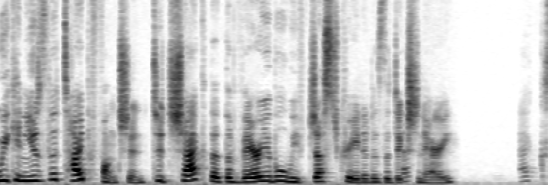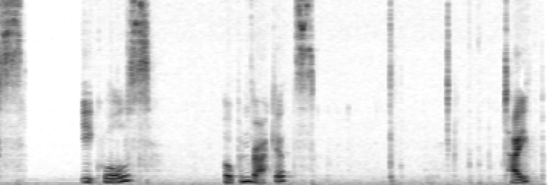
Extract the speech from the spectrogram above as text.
we can use the type function to check that the variable we've just created is a dictionary. x equals, open brackets, type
